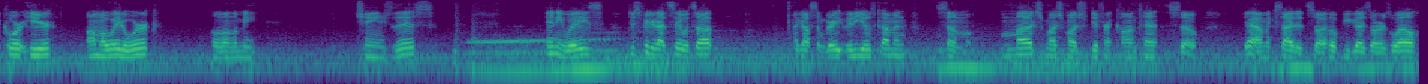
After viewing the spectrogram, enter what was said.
court here on my way to work. Hold on, let me change this. Anyways, just figured I'd say what's up. I got some great videos coming, some much, much, much different content. So, yeah, I'm excited. So, I hope you guys are as well.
